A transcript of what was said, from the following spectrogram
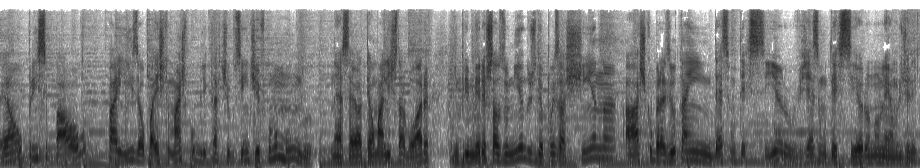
é o principal país, é o país que mais publica artigo científico no mundo, né? Saiu até uma lista agora, em primeiro Estados Unidos, depois a China, acho que o Brasil tá em 13 terceiro, 23 terceiro, não lembro direito.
